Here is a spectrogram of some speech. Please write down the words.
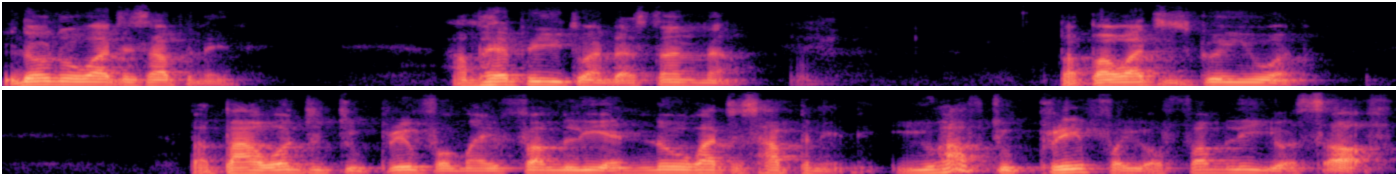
You don't know what is happening. I'm helping you to understand now. Papa, what is going on? Papa, I want you to pray for my family and know what is happening. You have to pray for your family yourself.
